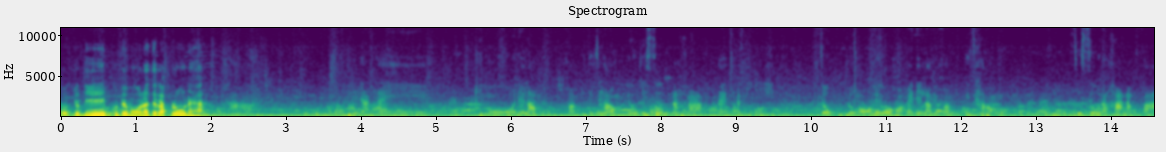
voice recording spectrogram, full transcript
ตรงจุดนี้คุณแตงโมน่าจะรับรู้นะฮะค่ะอยากให้พี่โมได้รับความยุติธรรมเร็วที่สุดนะคะ ขอให้คดีจบลงเร็ว ขอให้ได้รับความยุติธรรมสู้ๆนะคะนางฟ้า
